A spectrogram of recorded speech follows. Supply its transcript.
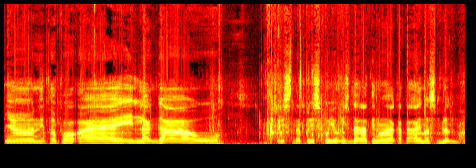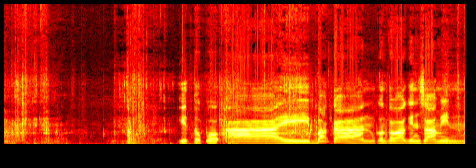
Yan, ito po ay lagaw. Pris na pris po yung isda natin mga kataay mas vlog. Ito po ay bakan kung tawagin sa amin.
